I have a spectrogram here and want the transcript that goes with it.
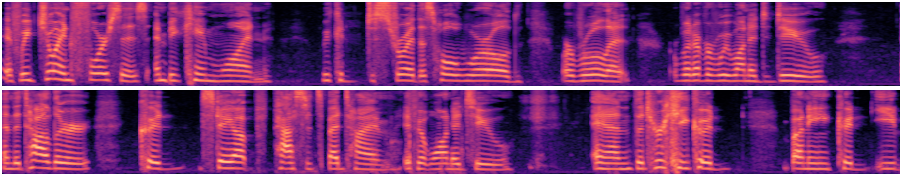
If we joined forces and became one, we could destroy this whole world or rule it or whatever we wanted to do. And the toddler could stay up past its bedtime if it wanted to. And the turkey could, bunny could eat,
